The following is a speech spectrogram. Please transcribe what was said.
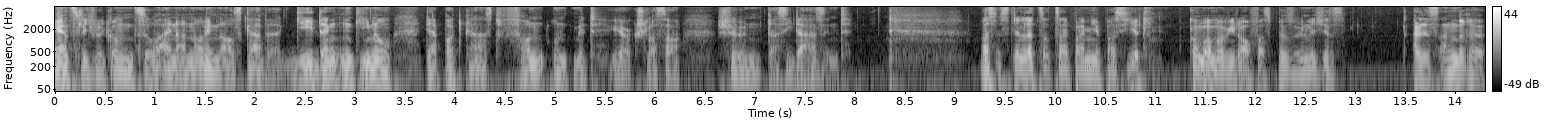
Herzlich willkommen zu einer neuen Ausgabe Gedankenkino, der Podcast von und mit Jörg Schlosser. Schön, dass Sie da sind. Was ist in letzter Zeit bei mir passiert? Kommen wir mal wieder auf was Persönliches. Alles andere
